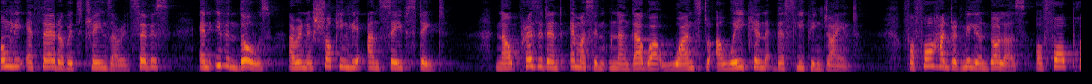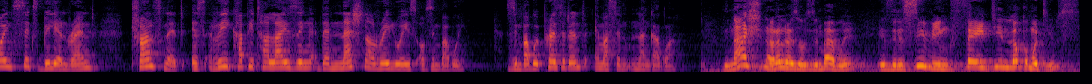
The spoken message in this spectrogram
Only a third of its trains are in service, and even those are in a shockingly unsafe state. Now, President Emmerson Mnangagwa wants to awaken the sleeping giant. For $400 million or 4.6 billion rand, Transnet is recapitalizing the national railways of Zimbabwe. Zimbabwe President Emmerson Mnangagwa. The National Railways of Zimbabwe is receiving 13 locomotives,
